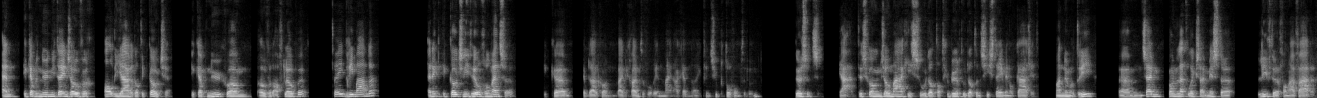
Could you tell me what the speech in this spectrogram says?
En ik heb het nu niet eens over al die jaren dat ik coach. Ik heb nu gewoon over de afgelopen twee, drie maanden. En ik, ik coach niet heel veel mensen. Ik, uh, ik heb daar gewoon weinig ruimte voor in mijn agenda. Ik vind het super tof om te doen. Dus het, ja, het is gewoon zo magisch hoe dat, dat gebeurt, hoe dat een systeem in elkaar zit. Maar nummer drie, um, zij gewoon letterlijk, zij miste liefde van haar vader.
